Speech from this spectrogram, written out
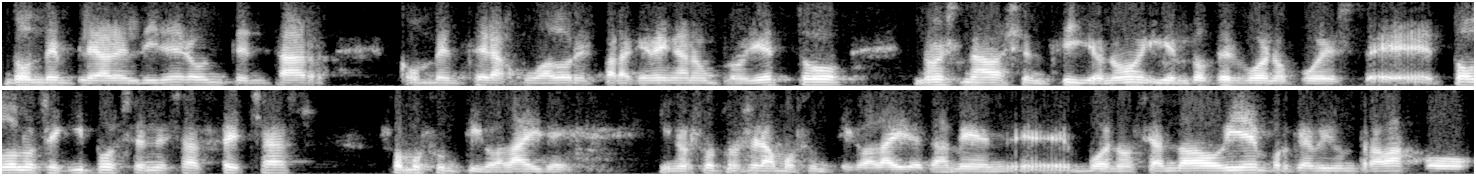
dónde emplear el dinero, intentar convencer a jugadores para que vengan a un proyecto, no es nada sencillo, ¿no? Y entonces, bueno, pues eh, todos los equipos en esas fechas somos un tiro al aire y nosotros éramos un tiro al aire también. Eh, bueno, se han dado bien porque ha habido un trabajo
